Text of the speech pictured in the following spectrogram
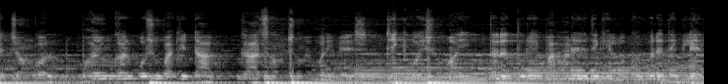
এক জঙ্গল, ভয়ঙ্কর পশু পাখির ডাক, গা ছমছমে পরিবেশ। ঠিক ওই সময় তারা দূরে পাহাড়ের দিকে লক্ষ্য করে দেখলেন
